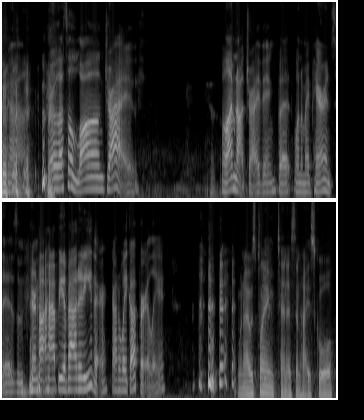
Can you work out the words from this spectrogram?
Yeah. Bro, that's a long drive. Yeah. Well, I'm not driving, but one of my parents is, and they're not happy about it either. Gotta wake up early. when I was playing tennis in high school,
